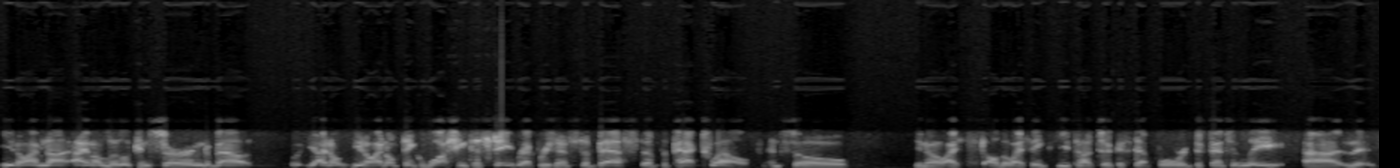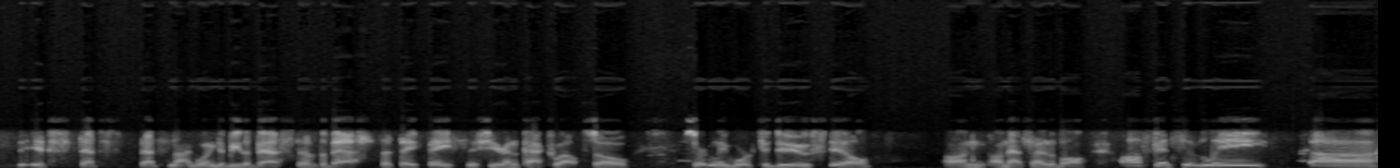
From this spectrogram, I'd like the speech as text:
you know, I'm not. I'm a little concerned about. I don't, you know, I don't think Washington State represents the best of the Pac-12, and so, you know, I although I think Utah took a step forward defensively, uh, it's that's that's not going to be the best of the best that they face this year in the Pac-12. So, certainly work to do still on on that side of the ball. Offensively, uh,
